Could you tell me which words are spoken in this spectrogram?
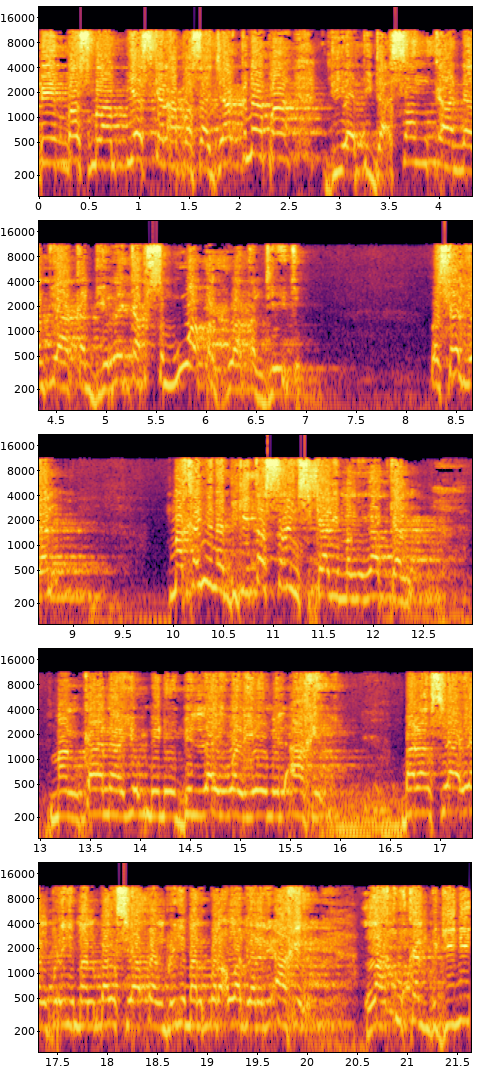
bebas melampiaskan apa saja. Kenapa? Dia tidak sangka nanti akan direkap semua perbuatan dia itu. Mas kalian Makanya Nabi kita sering sekali mengingatkan Mangkana yu'minu billahi wal yawmil akhir. Barang siapa yang beriman Barang siapa yang beriman kepada Allah di hari akhir Lakukan begini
